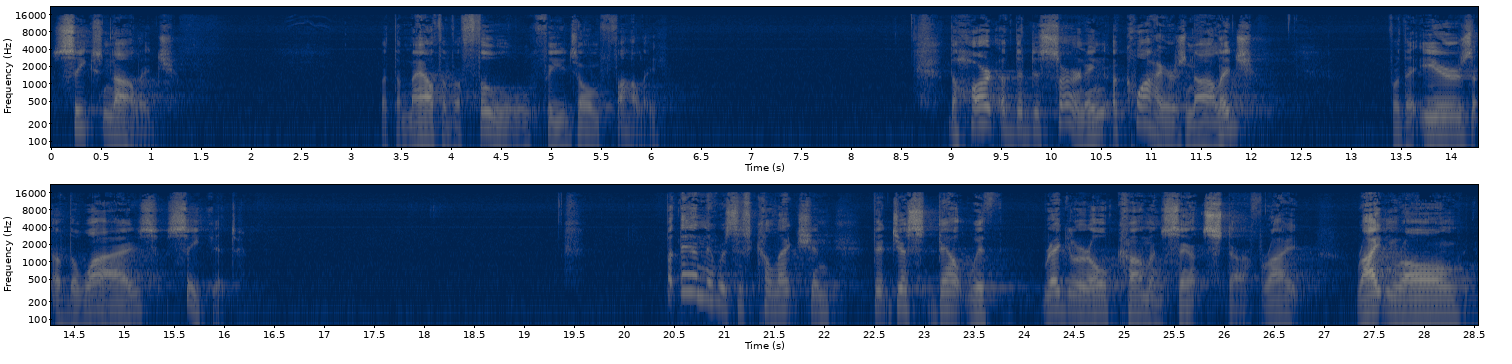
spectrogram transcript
seeks knowledge, but the mouth of a fool feeds on folly. The heart of the discerning acquires knowledge for the ears of the wise seek it. But then there was this collection that just dealt with regular old common sense stuff, right? Right and wrong,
